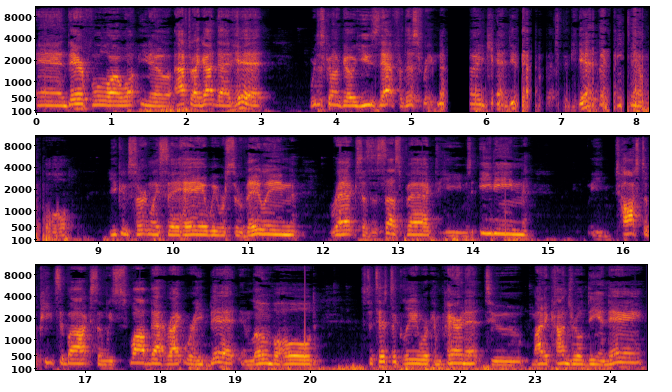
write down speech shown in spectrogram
And therefore, I want, you know, after I got that hit, we're just going to go use that for this rape. No, you can't do that. But to get the example, you can certainly say, hey, we were surveilling Rex as a suspect. He was eating, he tossed a pizza box, and we swabbed that right where he bit. And lo and behold, statistically, we're comparing it to mitochondrial DNA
